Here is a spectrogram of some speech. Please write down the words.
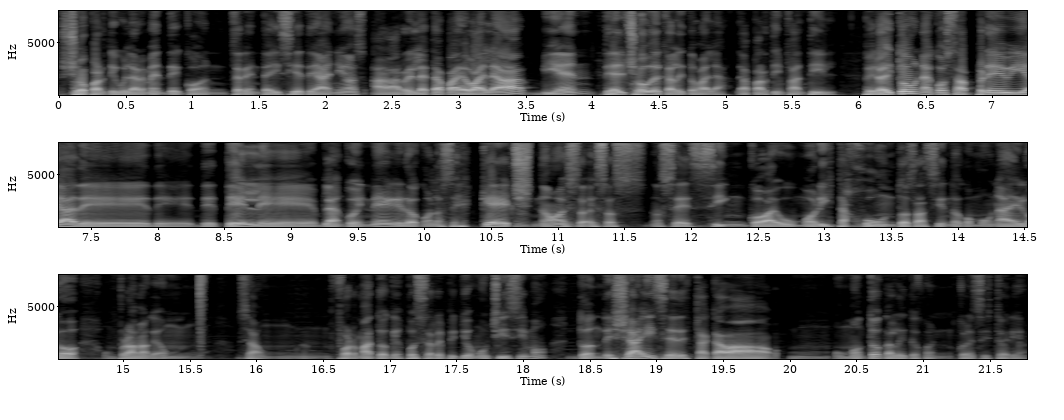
yo particularmente con 37 años agarré la etapa de Balá bien del show de Carlitos Balá, la parte infantil. Pero hay toda una cosa previa de, de, de tele blanco y negro con los sketch, ¿no? Eso, esos, no sé, cinco humoristas juntos haciendo como un algo, un programa que... Un, o sea, un formato que después se repitió muchísimo, donde ya ahí se destacaba un, un montón Carlitos con, con esa historia.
